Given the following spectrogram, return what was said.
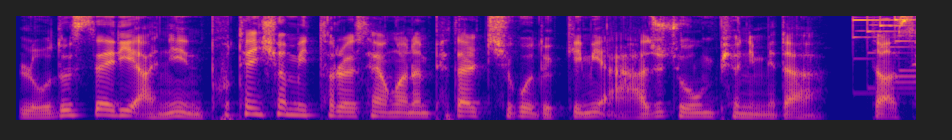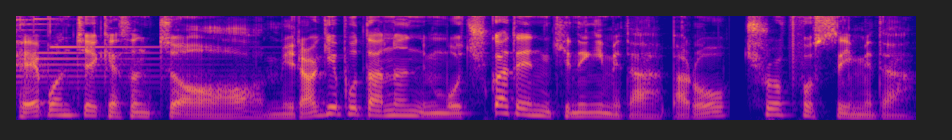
load cell이 아닌 potentiometer를 사용하는 페달치고 느낌이 아주 좋은 편입니다. 자, 세 번째 개선점이라기보다는 뭐 추가된 기능입니다. 바로 TrueForce입니다.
